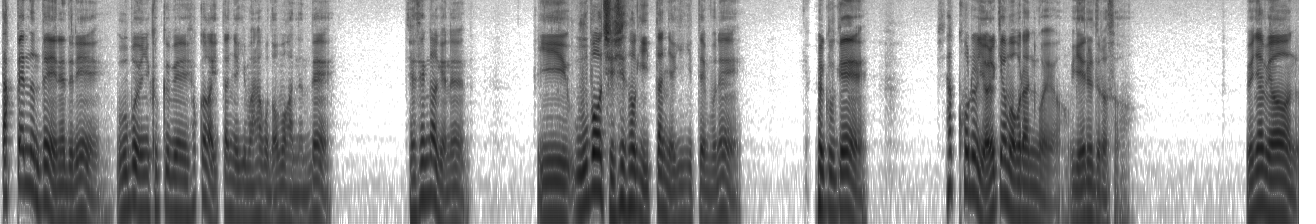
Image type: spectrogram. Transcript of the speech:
딱 뺐는데 얘네들이 우버 유니크급의 효과가 있다는 얘기만 하고 넘어갔는데 제 생각에는 이 우버 지시석이 있다는 얘기이기 때문에 결국에 샤코를 10개 먹으라는 거예요. 예를 들어서. 왜냐면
